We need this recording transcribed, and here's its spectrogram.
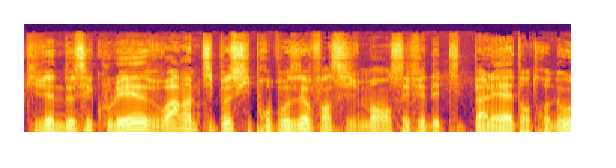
qui viennent de s'écouler, voir un petit peu ce qu'ils proposaient offensivement. On s'est fait des petites palettes entre nous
